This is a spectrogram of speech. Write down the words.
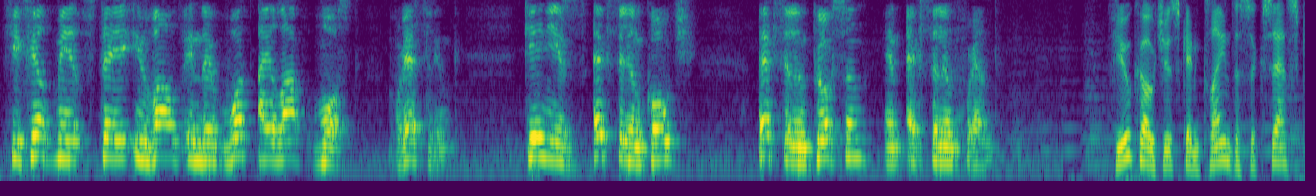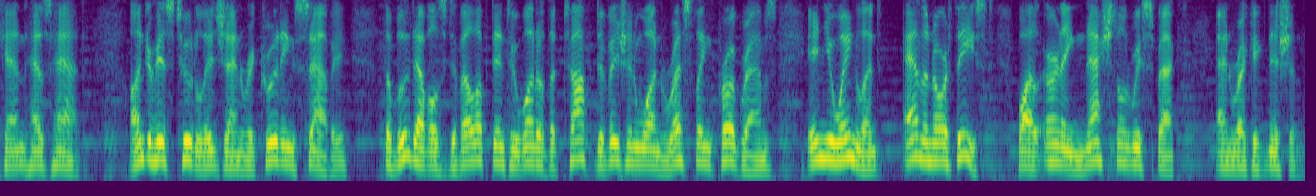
He helped me stay involved in the what I love most, wrestling. Kenny is excellent coach, excellent person, and excellent friend. Few coaches can claim the success Ken has had. Under his tutelage and recruiting savvy, the Blue Devils developed into one of the top Division I wrestling programs in New England and the Northeast while earning national respect and recognition.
